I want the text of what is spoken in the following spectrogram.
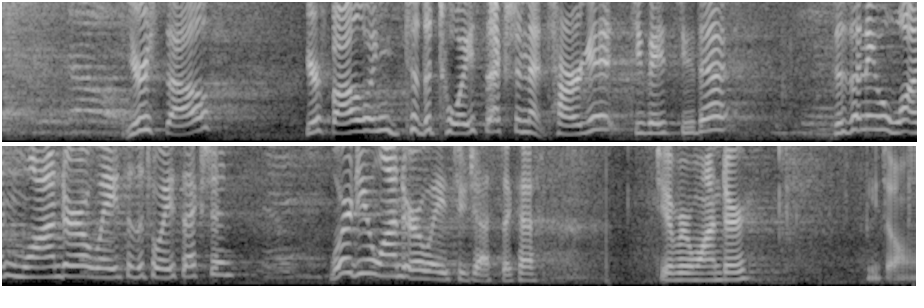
Yourself. Yourself? You're following to the toy section at Target? Do you guys do that? Does anyone wander away to the toy section? Where do you wander away to, Jessica? Do you ever wander? You don't.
